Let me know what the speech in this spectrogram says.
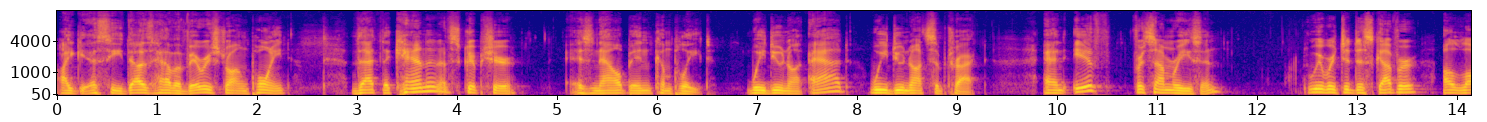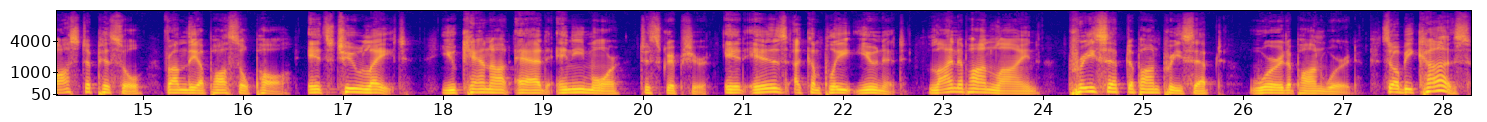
I guess he does have a very strong point, that the canon of Scripture has now been complete. We do not add, we do not subtract. And if, for some reason, we were to discover a lost epistle from the Apostle Paul, it's too late. You cannot add any more to Scripture. It is a complete unit, line upon line, precept upon precept, word upon word. So, because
